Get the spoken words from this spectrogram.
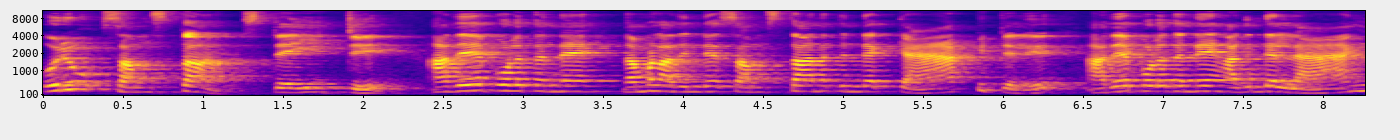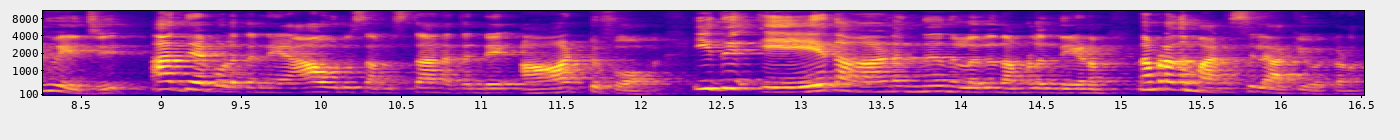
ഒരു സംസ്ഥാനം സ്റ്റേറ്റ് അതേപോലെ തന്നെ നമ്മൾ അതിന്റെ സംസ്ഥാനത്തിന്റെ ക്യാപിറ്റൽ അതേപോലെ തന്നെ അതിന്റെ ലാംഗ്വേജ് അതേപോലെ തന്നെ ആ ഒരു സംസ്ഥാനത്തിന്റെ ആർട്ട് ഫോം. ഇത് ഏതാണെന്ന് എന്നുള്ളത് നമ്മൾ എന്ത് ചെയ്യണം? നമ്മളത് മനസ്സിലാക്കി വെക്കണം.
